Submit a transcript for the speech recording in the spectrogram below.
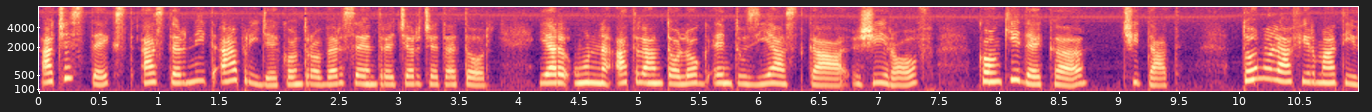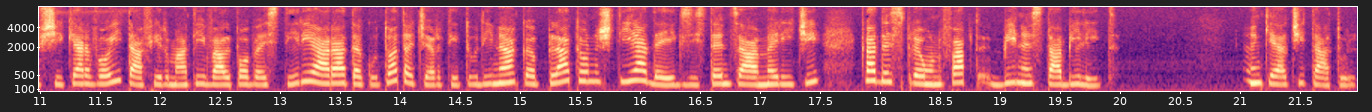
Acest text a stârnit aprige controverse între cercetători, iar un atlantolog entuziast ca Girov conchide că, citat, Tonul afirmativ și chiar voit afirmativ al povestirii arată cu toată certitudinea că Platon știa de existența Americii ca despre un fapt bine stabilit. Încheia citatul.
